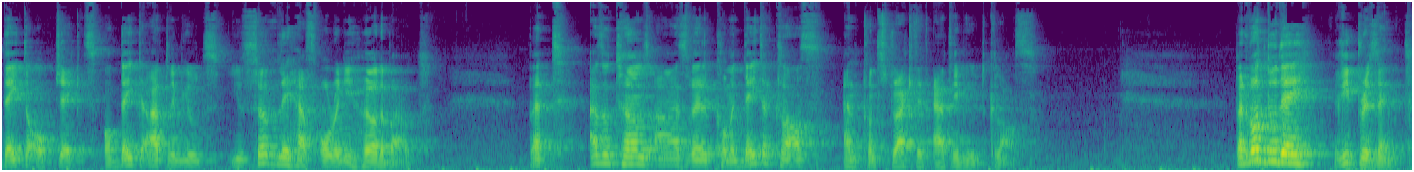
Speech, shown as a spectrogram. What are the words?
data objects, or data attributes you certainly have already heard about. But other terms are as well common data class and constructed attribute class. But what do they represent?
